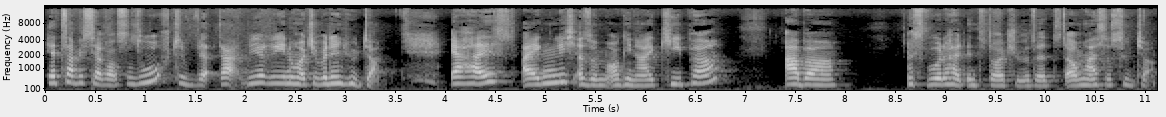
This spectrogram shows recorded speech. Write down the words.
Jetzt habe ich es herausgesucht. Wir, wir reden heute über den Hüter. Er heißt eigentlich, also im Original Keeper, aber es wurde halt ins Deutsche übersetzt. Darum heißt es Hüter.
